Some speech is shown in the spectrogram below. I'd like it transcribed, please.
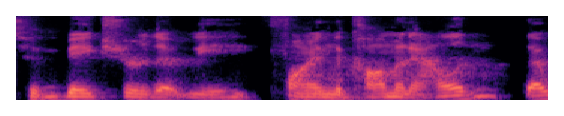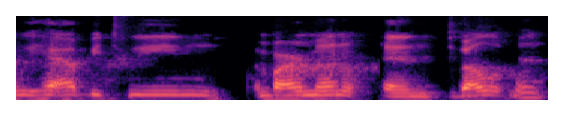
to make sure that we find the commonality that we have between environmental and development.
